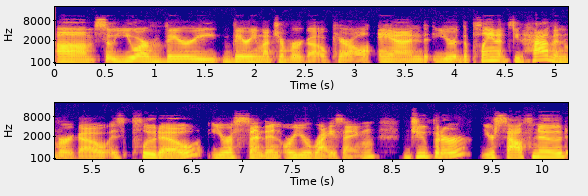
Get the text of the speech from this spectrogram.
Um, so you are very, very much a Virgo, Carol. And your the planets you have in Virgo is Pluto, your ascendant or your rising, Jupiter, your south node,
